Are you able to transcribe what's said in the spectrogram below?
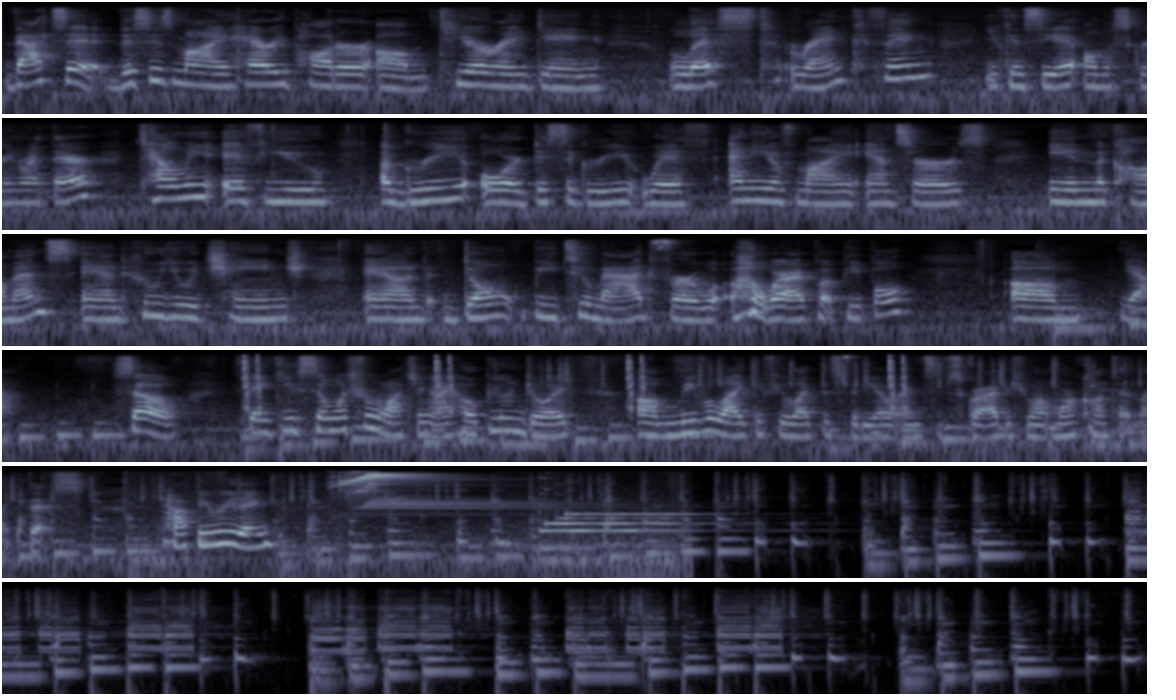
that's it. This is my Harry Potter um, tier ranking list rank thing. You can see it on the screen right there. Tell me if you agree or disagree with any of my answers in the comments and who you would change. And don't be too mad for where I put people. Um, yeah. So, thank you so much for watching. I hope you enjoyed. Um, leave a like if you like this video and subscribe if you want more content like this. Happy reading!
